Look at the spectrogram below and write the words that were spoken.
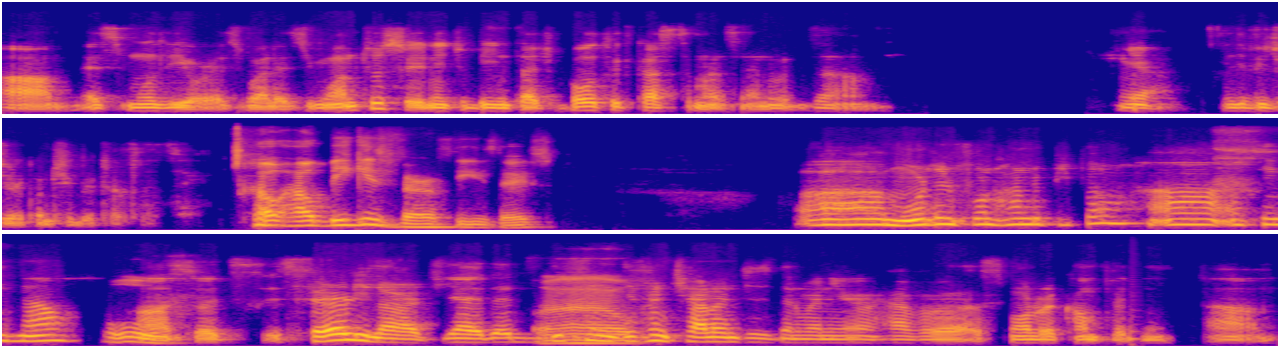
um, as smoothly or as well as you want to. So you need to be in touch both with customers and with, um, yeah, individual contributors, let's say. How, how big is Verve these days? Uh, more than 400 people, uh, I think now. Uh, so it's it's fairly large. Yeah, wow. different different challenges than when you have a smaller company. Um,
